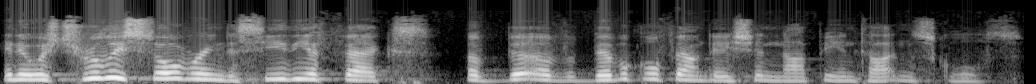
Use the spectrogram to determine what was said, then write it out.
And it was truly sobering to see the effects of, of a biblical foundation not being taught in schools.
